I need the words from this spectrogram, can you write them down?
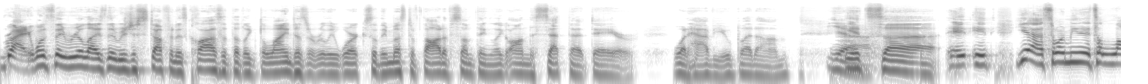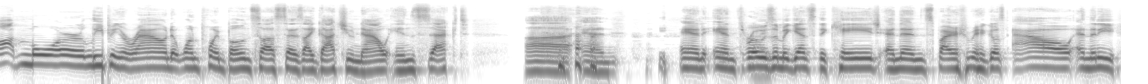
right once they realized there was just stuff in his closet that like the line doesn't really work, so they must have thought of something like on the set that day or what have you. But um, yeah. it's uh it it yeah, so I mean it's a lot more leaping around. At one point Bonesaw says, I got you now, insect. Uh and and and throws him against the cage, and then Spider-Man goes, ow, and then he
